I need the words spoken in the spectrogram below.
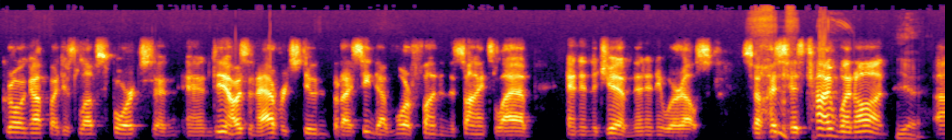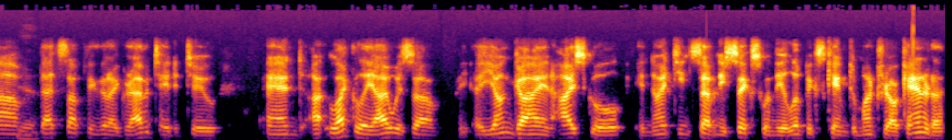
Growing up, I just loved sports, and and you know I was an average student, but I seemed to have more fun in the science lab and in the gym than anywhere else. So as, as time went on, yeah, um, yeah, that's something that I gravitated to. And uh, luckily, I was um, a young guy in high school in 1976 when the Olympics came to Montreal, Canada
